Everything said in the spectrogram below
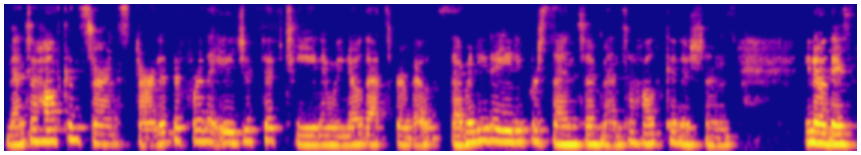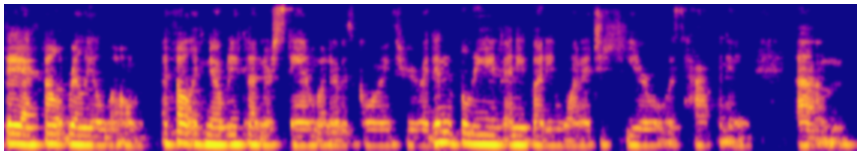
mental health concerns started before the age of 15, and we know that's for about 70 to 80% of mental health conditions, you know, they say I felt really alone. I felt like nobody could understand what I was going through. I didn't believe anybody wanted to hear what was happening. Um,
